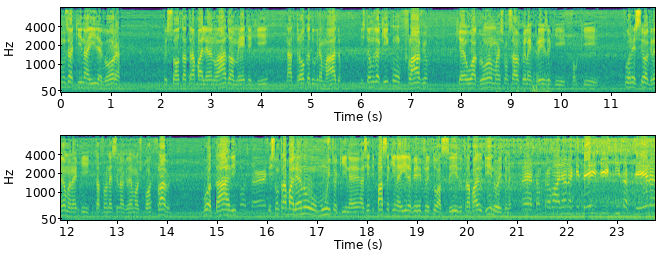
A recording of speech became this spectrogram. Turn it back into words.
Estamos aqui na ilha agora. O pessoal está trabalhando arduamente aqui na troca do gramado. Estamos aqui com o Flávio, que é o agrônomo responsável pela empresa que, que forneceu a grama, né? Que está fornecendo a grama ao esporte. Flávio, boa tarde. Boa tarde. Vocês estão trabalhando muito aqui, né? A gente passa aqui na ilha, vê refletor aceso, trabalho dia e noite, né? É, estamos trabalhando aqui desde quinta-feira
